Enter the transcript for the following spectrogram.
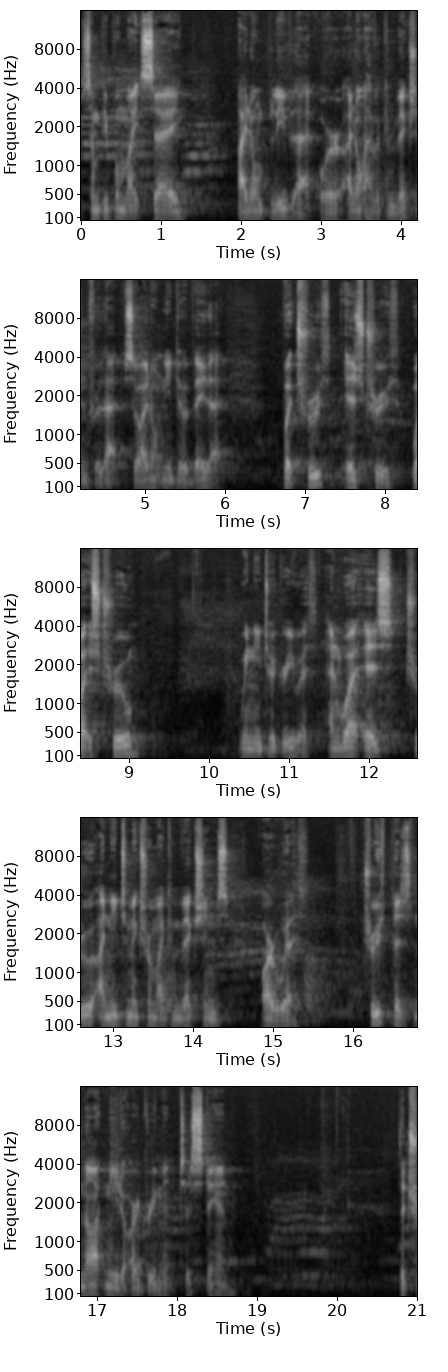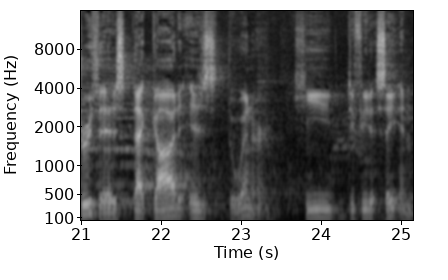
Some people might say, I don't believe that, or I don't have a conviction for that, so I don't need to obey that. But truth is truth. What is true we need to agree with. And what is true, I need to make sure my convictions are with. Truth does not need our agreement to stand. The truth is that God is the winner. He defeated Satan,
